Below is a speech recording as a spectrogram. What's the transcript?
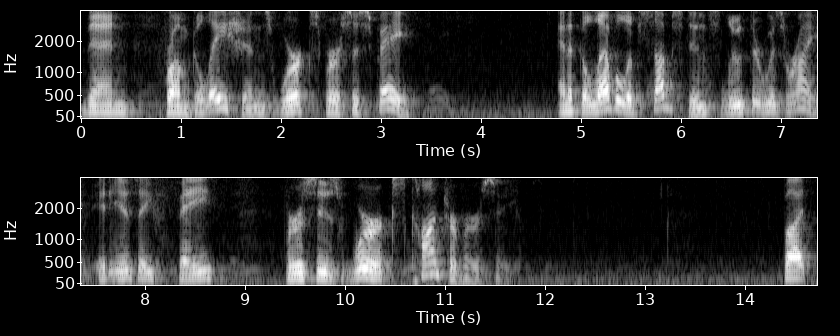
than from Galatians, works versus faith? And at the level of substance, Luther was right. It is a faith versus works controversy. But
